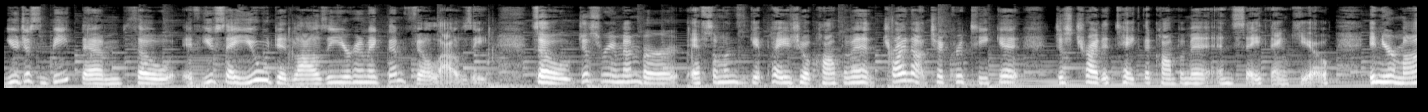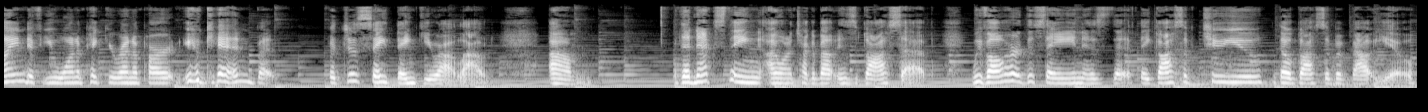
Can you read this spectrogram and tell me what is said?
you just beat them. So if you say you did lousy, you're going to make them feel lousy. So just remember if someone get pays you a compliment, try not to critique it. Just try to take the compliment and say thank you. In your mind, if you want to pick your run apart, you can, but but just say thank you out loud. Um, the next thing I want to talk about is gossip. We've all heard the saying is that if they gossip to you, they'll gossip about you.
